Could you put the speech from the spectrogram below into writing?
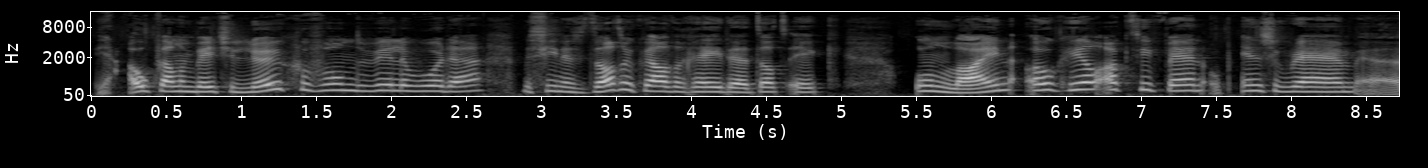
ja, ook wel een beetje leuk gevonden willen worden. Misschien is dat ook wel de reden dat ik online ook heel actief ben. Op Instagram, uh,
